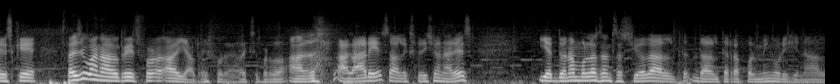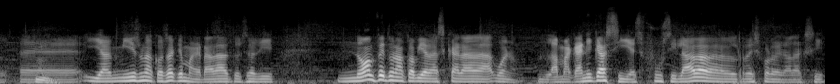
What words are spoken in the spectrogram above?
És que estàs jugant al Race for... Ai, al Race for the Galaxy, perdó. Al, a l'Ares, a l'Expedition Ares, i et dona molt la sensació del, del terraforming original. Eh, I a mi és una cosa que m'ha agradat, és a dir, no han fet una còpia descarada... Bueno, la mecànica sí, és fusilada del Race for the Galaxy,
